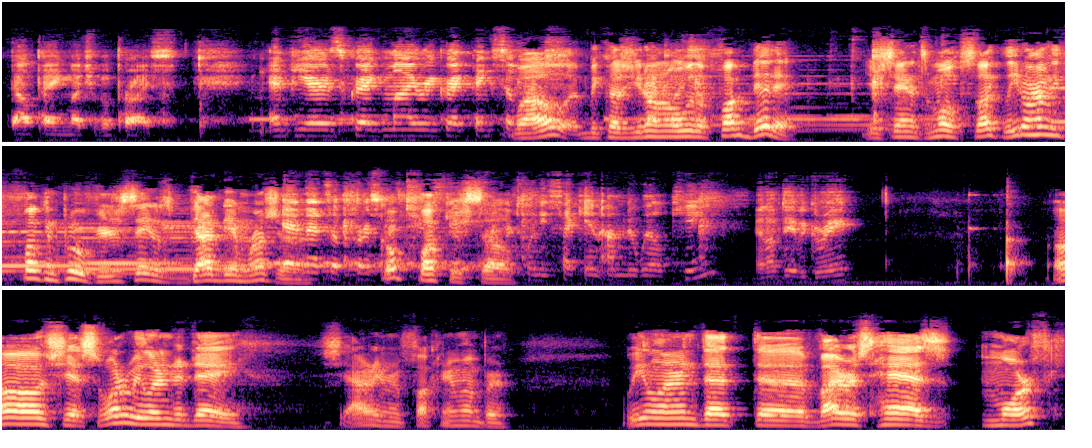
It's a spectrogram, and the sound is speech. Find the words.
without paying much of a price. NPR's Greg Myre. Greg, thanks so much. Well, because you don't know who the fuck did it. You're saying it's most likely. You don't have any fucking proof. You're just saying it's goddamn Russia. And that's a person. Go fuck yourself. Twenty second. I'm Noel King. And I'm David Greene. Oh shit! So what did we learn today? Shit, I don't even fucking remember. We learned that the virus has morphed,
